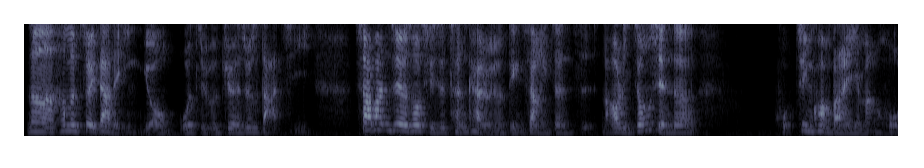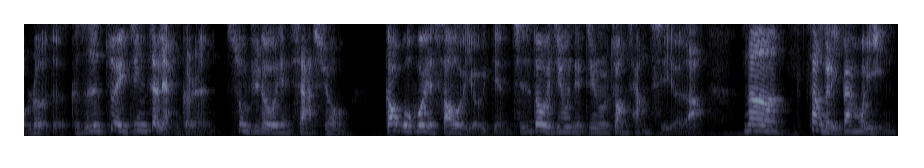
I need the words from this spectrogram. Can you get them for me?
那他们最大的隐忧，我只我觉得就是打击。下半季的时候，其实陈凯伦有顶上一阵子，然后李宗贤的火。近况本来也蛮火热的，可是最近这两个人数据都有点下修，高国辉也稍微有一点，其实都已经有点进入撞墙期了啦。那上个礼拜会赢，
